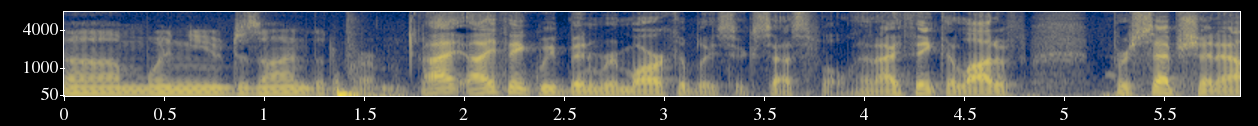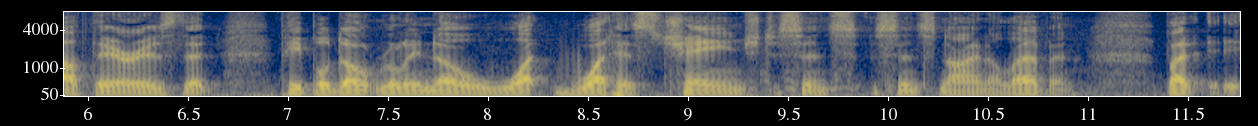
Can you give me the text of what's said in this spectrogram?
um, when you designed the department? I, I think we've been remarkably successful, and I think a lot of perception out there is that people don't really know what what has changed since since 9/11. But i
